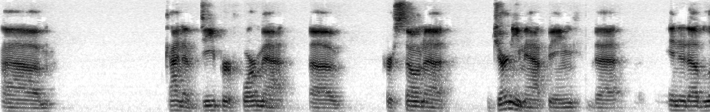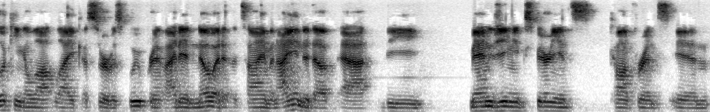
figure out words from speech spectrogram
um, kind of deeper format of persona journey mapping that ended up looking a lot like a service blueprint. I didn't know it at the time, and I ended up at the Managing Experience conference in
